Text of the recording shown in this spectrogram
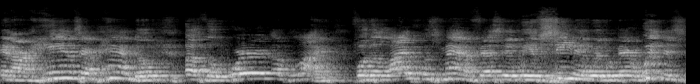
and our hands have handled of the word of life. For the life was manifested, and we have seen it, we will bear witness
